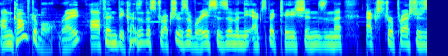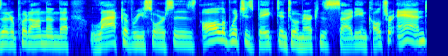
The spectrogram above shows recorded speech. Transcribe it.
uncomfortable, right? Often because of the structures of racism and the expectations and the extra pressures that are put on them, the lack of resources, all of which is baked into American society and culture, and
